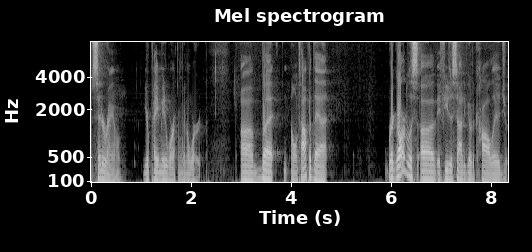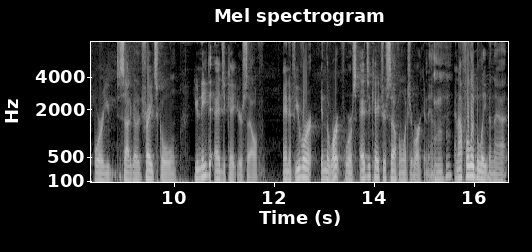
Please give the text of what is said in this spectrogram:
sit around. You're paying me to work. I'm going to work. Um, but on top of that, regardless of if you decide to go to college or you decide to go to trade school, you need to educate yourself. And if you were in the workforce, educate yourself on what you're working in. Mm-hmm. And I fully believe in that.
